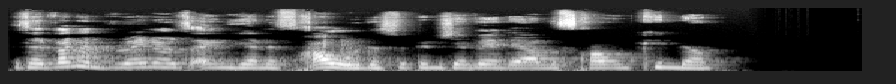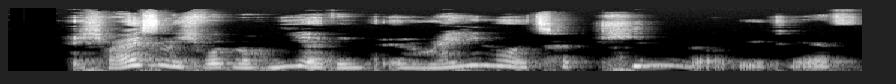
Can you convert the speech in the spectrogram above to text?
Seit wann hat Reynolds eigentlich eine Frau? Das wird nämlich erwähnt, er habe Frau und Kinder. Ich weiß nicht, wurde noch nie erwähnt. äh, Reynolds hat Kinder, WTF.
